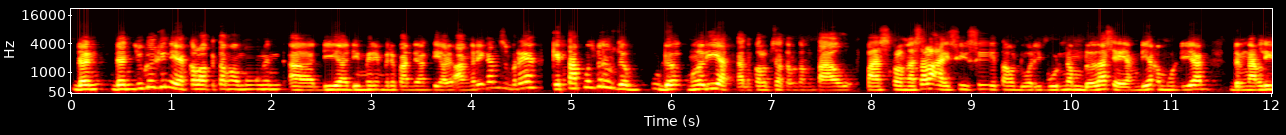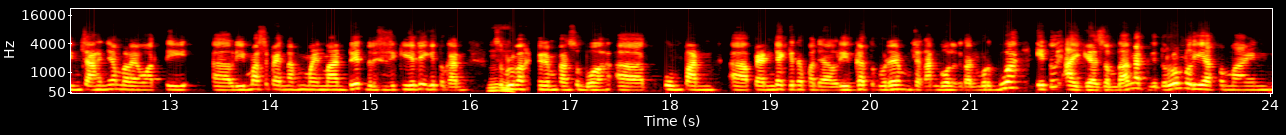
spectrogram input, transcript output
Dan dan juga gini ya, kalau kita ngomongin uh, dia di mirip-mirip dengan Thierry Angri kan sebenarnya kita pun sebenarnya sudah udah melihat kan kalau bisa teman-teman tahu pas kalau nggak salah ICC tahun 2016 ya yang dia kemudian dengan lincahnya melewati uh, eh, 5 sampai 6 pemain Madrid dari sisi kiri gitu kan. Hmm. Sebelum mengirimkan sebuah uh, umpan uh, pendek kita gitu pada Lingard kemudian mencetak gol gitu kan. Menurut gua itu orgasm banget gitu. Lo melihat pemain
